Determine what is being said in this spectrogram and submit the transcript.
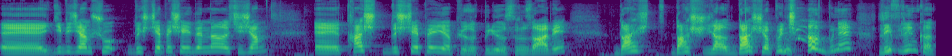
Ee, gideceğim şu dış cephe şeylerinden açacağım. Ee, taş dış cepheyi yapıyorduk biliyorsunuz abi. Daş daş ya daş yapınca bu ne? Leaf Lincoln.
